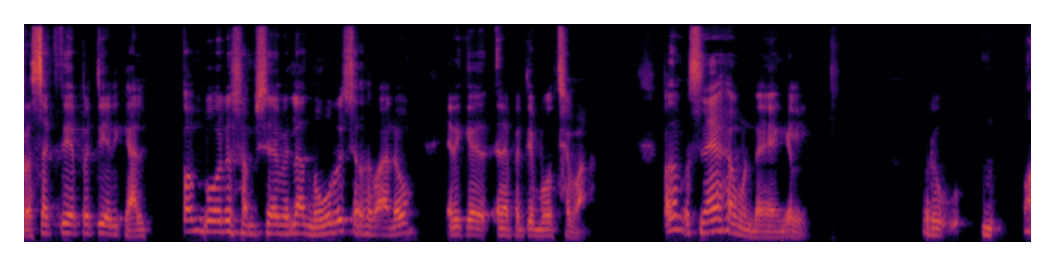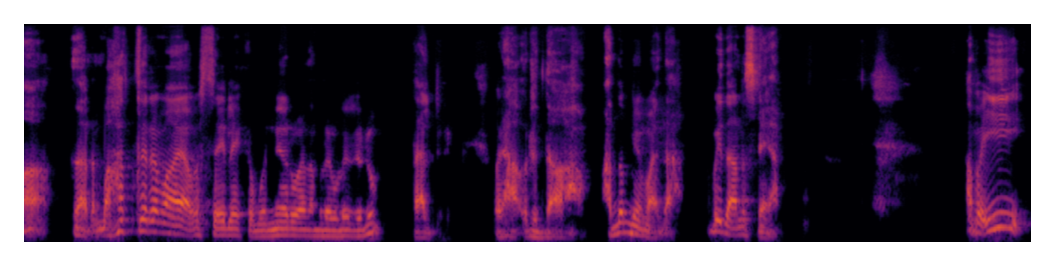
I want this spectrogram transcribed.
പ്രസക്തിയെപ്പറ്റി എനിക്ക് അല്പം പോലും സംശയമില്ല. നൂറ് ശതമാനവും എനിക്ക് ഇതിനെപ്പറ്റി ബോധ്യമാണ്. അപ്പം സ്നേഹമുണ്ടെങ്കിൽ ഒരു മഹത്തരമായ അവസ്ഥയിലേക്ക് മുന്നേറുവാൻ നമ്മുടെ ഉള്ളിലൊരു താല്പര്യം. ഒരു ഒരു ദാഹം. അദമ്യമായ ദാഹം. അപ്പോൾ ഇതാണ് സ്നേഹം. അപ്പോൾ ഈ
